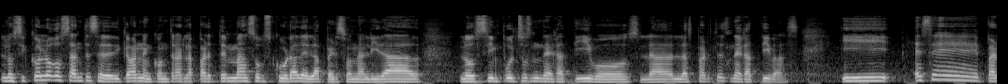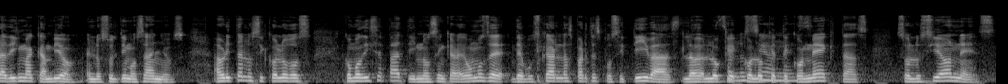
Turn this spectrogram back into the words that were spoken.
los psicólogos antes se dedicaban a encontrar la parte más oscura de la personalidad, los impulsos negativos, la- las partes negativas. Y ese paradigma cambió en los últimos años. Ahorita los psicólogos, como dice Patty, nos encargamos de, de buscar las partes positivas, lo, lo que, con lo que te conectas, soluciones.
